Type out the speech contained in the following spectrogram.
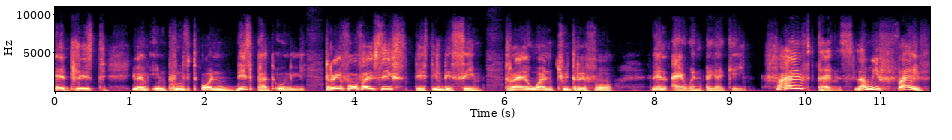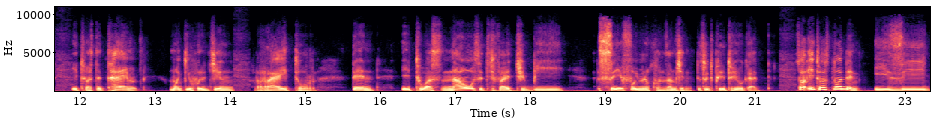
at least you have improved on this part only. Three, four, five, six, they're still the same. Try one, two, three, four. Then I went back again. Five times. Now with five, it was the time mo ke right or then it was now certified to be safe for human consumption the sweet potato yogurt so it was not an easy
